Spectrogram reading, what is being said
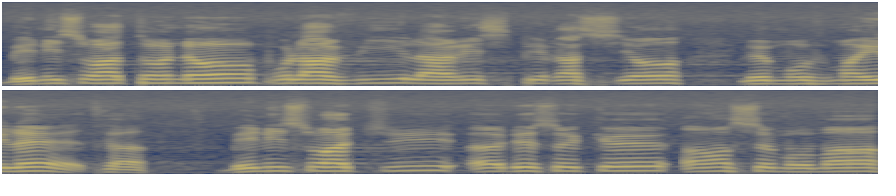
Béni soit ton nom pour la vie, la respiration, le mouvement et l'être. Béni sois-tu euh, de ce que, en ce moment,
